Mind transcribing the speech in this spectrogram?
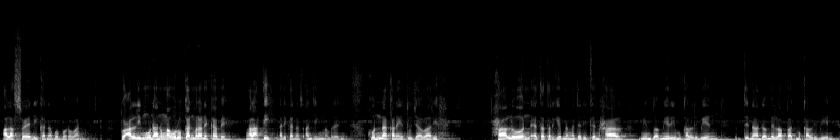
Ala swedi kana boborowan tu'allimuna anu ngawurukan maraneh kabeh. ngalatih adik anjing membelanya hunna karena itu jawarih. Halun eta terkib ngajadikeun hal min domiri mukallibin tina domir lapad mukallibin.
